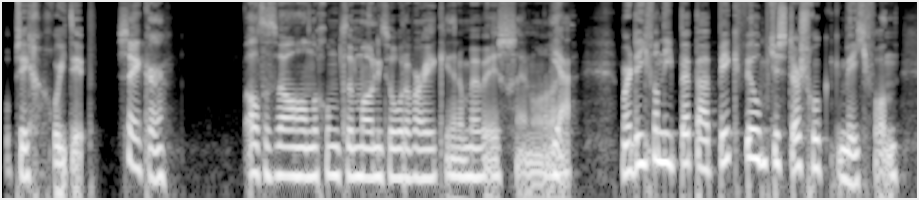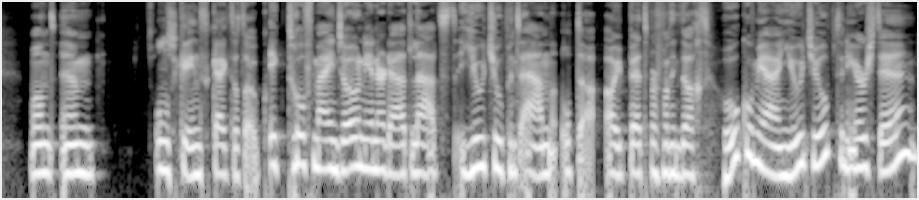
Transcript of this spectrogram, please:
Op zich een goede tip. Zeker. Altijd wel handig om te monitoren waar je kinderen mee bezig zijn. Ja, maar die van die Peppa Pig filmpjes, daar schrok ik een beetje van. Want ehm, Ons kind kijkt dat ook. ik trof mijn zoon inderdaad laatst YouTubend aan op de iPad... waarvan ik dacht, hoe kom je aan YouTube ten eerste?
